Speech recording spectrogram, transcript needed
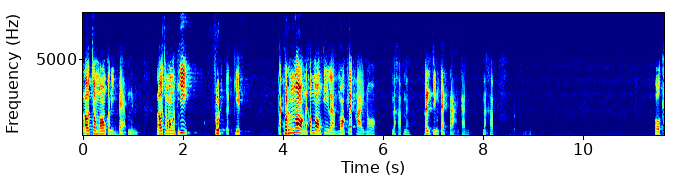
เราจะมองกันอีกแบบหนึ่งเราจะมองที่ฟรุตกับกิฟต์ แต่คนข้างนอกเนี่ยเขามองที่อะไรมองแค่ภายนอกนะครับนะเพราะฉะนั้นจึงแตกต่างกันนะครับ โอเค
